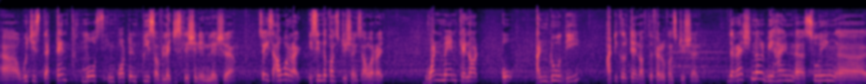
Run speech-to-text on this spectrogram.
uh, which is the 10th most important piece of legislation in Malaysia. So it's our right. It's in the constitution. It's our right. One man cannot undo the Article 10 of the Federal Constitution. The rationale behind uh, suing uh,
